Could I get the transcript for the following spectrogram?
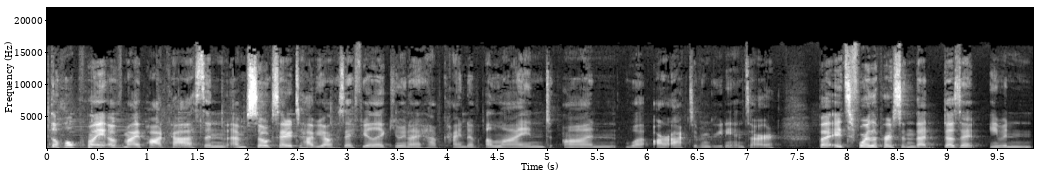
the whole point of my podcast, and I'm so excited to have you on because I feel like you and I have kind of aligned on what our active ingredients are. But it's for the person that doesn't even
